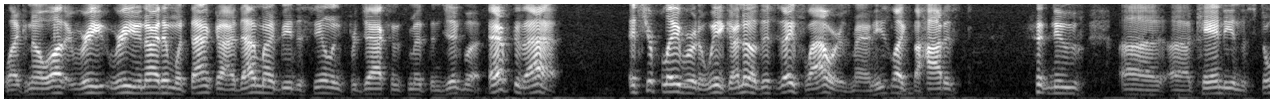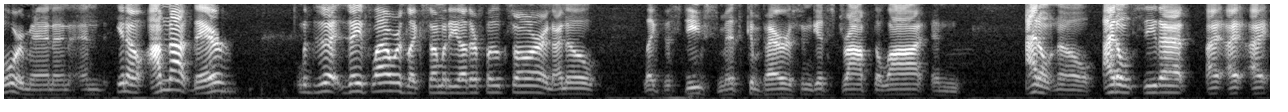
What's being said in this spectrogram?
like no other. Re, reunite him with that guy. That might be the ceiling for Jackson Smith-Njigba. After that, it's your flavor of the week. I know this is A Flowers, man. He's like the hottest new uh, uh, candy in the store, man. And and you know, I'm not there with Zay, Flowers like some of the other folks are, and I know like the Steve Smith comparison gets dropped a lot, and I don't know. I don't see that. I, I, I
